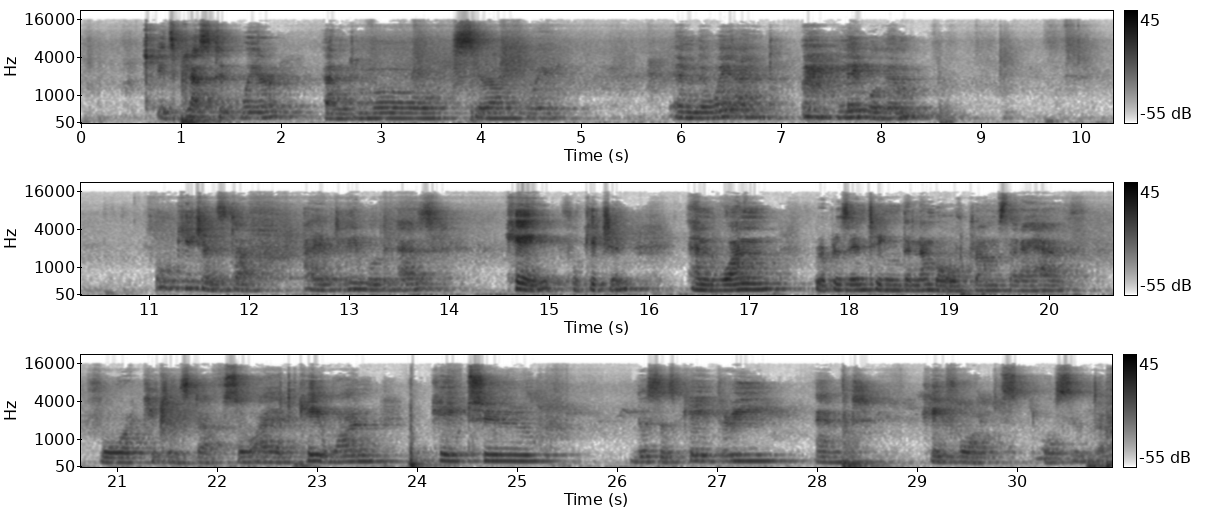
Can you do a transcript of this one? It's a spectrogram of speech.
it's plastic ware and more ceramic ware. And the way I label them, all kitchen stuff, I had labeled as K for kitchen and one representing the number of drums that I have for kitchen stuff. So I had K1, K2, this is K3, and K4. It's all sealed up.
